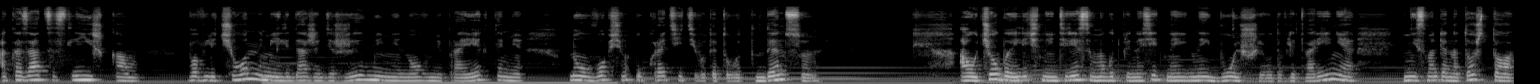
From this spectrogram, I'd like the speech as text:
оказаться слишком вовлеченными или даже одержимыми новыми проектами, ну, в общем, укротите вот эту вот тенденцию, а учеба и личные интересы могут приносить наибольшее удовлетворение несмотря на то, что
